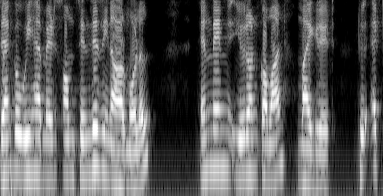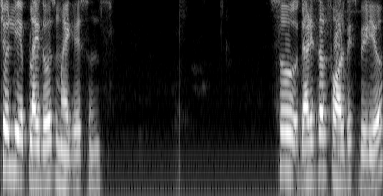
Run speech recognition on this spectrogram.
Django we have made some changes in our model and then you run command migrate to actually apply those migrations. So that is all for this video.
